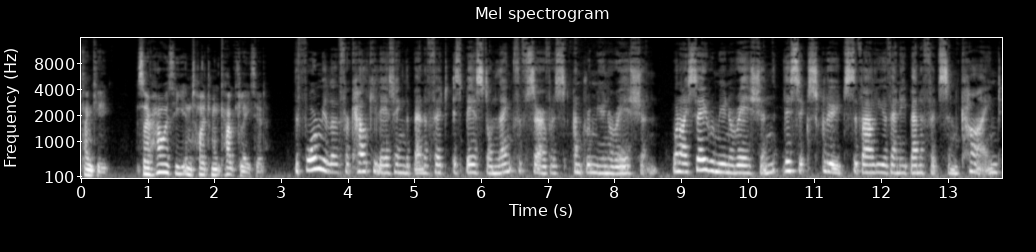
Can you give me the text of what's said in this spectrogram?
Thank you. So, how is the entitlement calculated? The formula for calculating the benefit is based on length of service and remuneration. When I say remuneration, this excludes the value of any benefits in kind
